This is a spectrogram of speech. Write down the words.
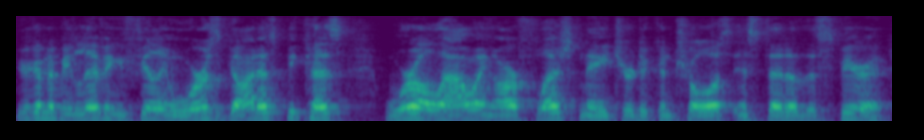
You're going to be living feeling, worse God? That's because we're allowing our flesh nature to control us instead of the Spirit.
